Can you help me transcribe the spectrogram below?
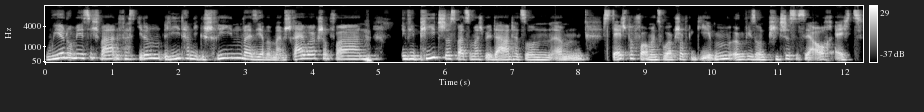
weirdo-mäßig waren. In fast jedem Lied haben die geschrien, weil sie ja bei meinem Schreiworkshop waren. Irgendwie Peach, das war zum Beispiel da und hat so einen ähm, Stage-Performance-Workshop gegeben. Irgendwie so ein Peaches ist ja auch echt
